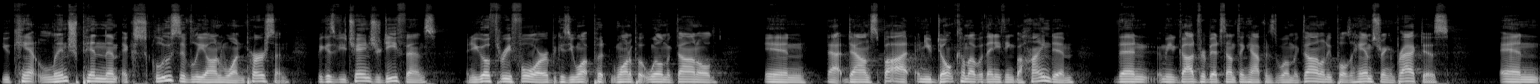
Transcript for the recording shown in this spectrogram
you can't linchpin them exclusively on one person. Because if you change your defense and you go 3 4 because you want, put, want to put Will McDonald in that down spot and you don't come up with anything behind him, then, I mean, God forbid something happens to Will McDonald, he pulls a hamstring in practice, and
